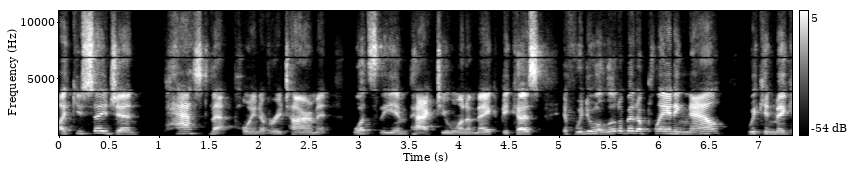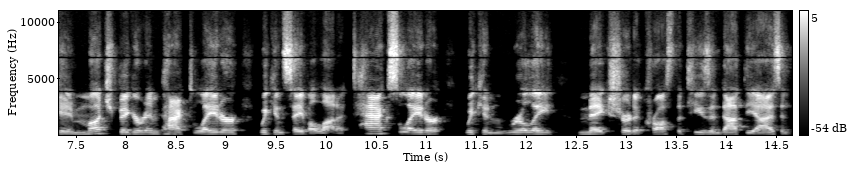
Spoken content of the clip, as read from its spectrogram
like you say, Jen, past that point of retirement, what's the impact you want to make? Because if we do a little bit of planning now, we can make a much bigger impact later. We can save a lot of tax later. We can really make sure to cross the T's and dot the I's and,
